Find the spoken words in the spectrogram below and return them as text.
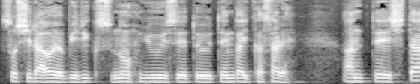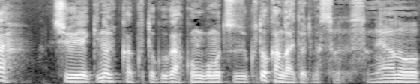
ソシラ及びリクスの優位性という点が生かされ、安定した収益の獲得が今後も続くと考えております。そうですね。あの、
